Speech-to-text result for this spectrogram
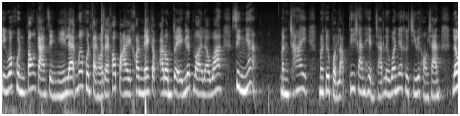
ริง ๆ ว่าคุณต้องการสิ่งนี้ และเมื่อคุณใส่หัวใจเข้าไปคอนเนคกับอารมณ์ตัวเองเรียบร้อยแล้วว่า สิ่งเนี้ย มันใช่ มันคือผลลัพธ์ที่ฉันเห็นชัดเลยว่าเนี่ยคือชีวิตของฉัน แล้ว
